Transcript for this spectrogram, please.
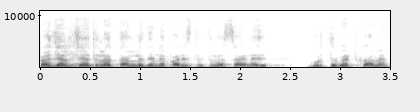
ప్రజల చేతిలో తన్నులు తినే పరిస్థితులు వస్తాయనేది గుర్తుపెట్టుకోవాలని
